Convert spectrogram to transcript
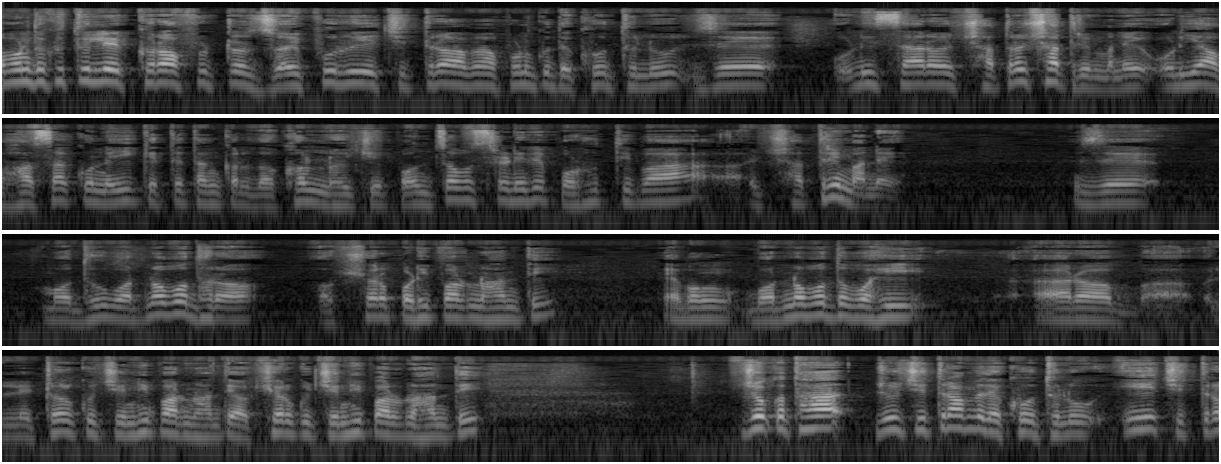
ଆପଣ ଦେଖୁଥିଲେ କୋରାପୁଟର ଜୟପୁରର ଏ ଚିତ୍ର ଆମେ ଆପଣଙ୍କୁ ଦେଖାଉଥିଲୁ ଯେ ଓଡ଼ିଶାର ଛାତ୍ରଛାତ୍ରୀମାନେ ଓଡ଼ିଆ ଭାଷାକୁ ନେଇ କେତେ ତାଙ୍କର ଦଖଲ ରହିଛି ପଞ୍ଚମ ଶ୍ରେଣୀରେ ପଢ଼ୁଥିବା ଛାତ୍ରୀମାନେ ଯେ ମଧୁ ବର୍ଣ୍ଣବୋଧର ଅକ୍ଷର ପଢ଼ିପାରୁନାହାନ୍ତି ଏବଂ ବର୍ଣ୍ଣବୋଧ ବହିର ଲେଟରକୁ ଚିହ୍ନି ପାରୁନାହାନ୍ତି ଅକ୍ଷରକୁ ଚିହ୍ନି ପାରୁନାହାନ୍ତି जो कथा जो चित्र आम देखा ये चित्र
